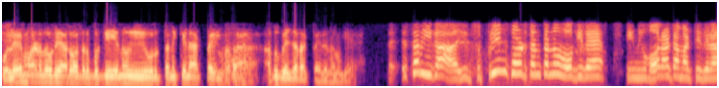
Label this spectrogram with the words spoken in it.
ಕೊಲೆ ಮಾಡಿದವ್ರು ಯಾರು ಅದ್ರ ಬಗ್ಗೆ ಏನು ಇವ್ರ ತನಿಖೆನೇ ಆಗ್ತಾ ಇಲ್ವಲ್ಲ? ಅದು ಬೇಜಾರಾಗ್ತಾ ಇದೆ ನಮ್ಗೆ. ಸರ್ ಈಗ ಸುಪ್ರೀಂ ಕೋರ್ಟ್ ತನಕನೂ ಹೋಗಿದೆ. ಈಗ ನೀವು ಹೋರಾಟ ಮಾಡ್ತಿದ್ದೀರಾ?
